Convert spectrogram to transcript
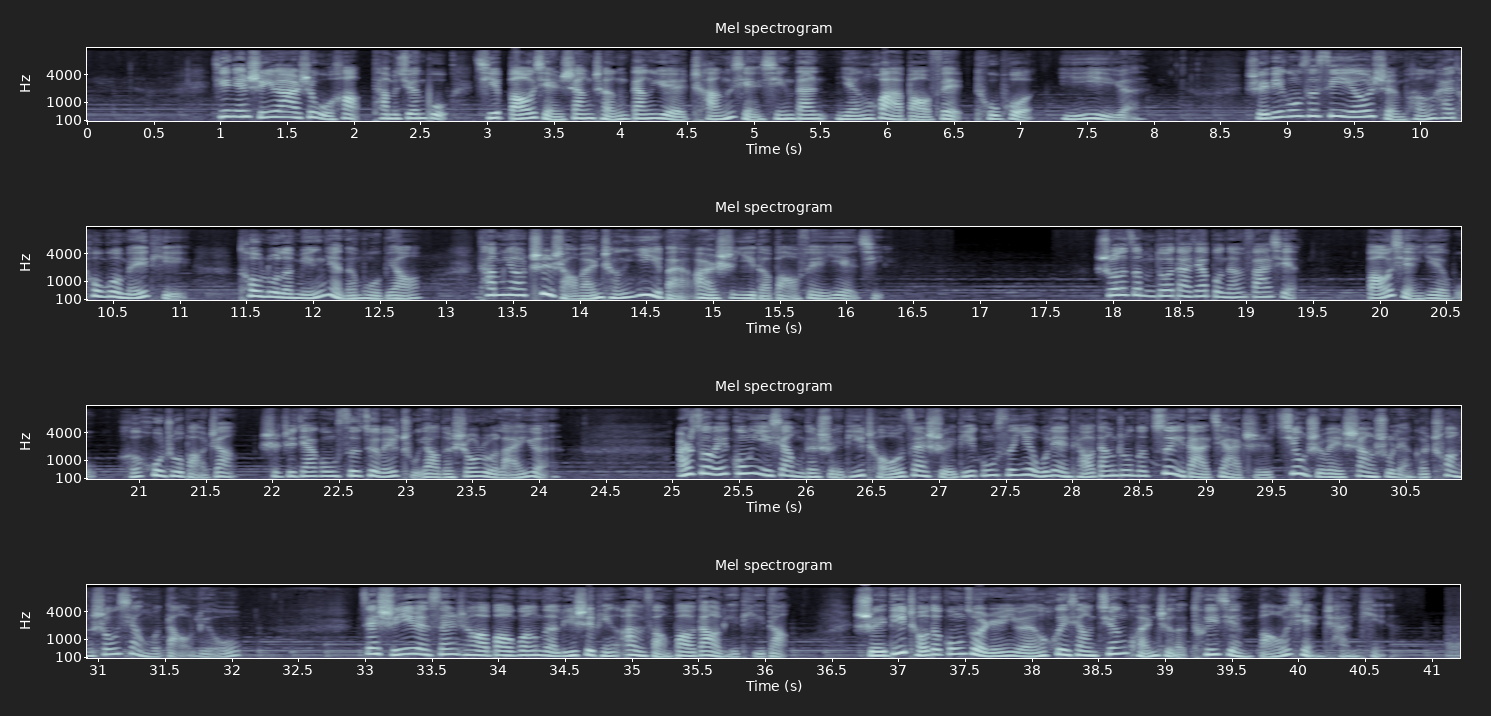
今年十一月二十五号，他们宣布其保险商城当月长险新单年化保费突破一亿元。水滴公司 CEO 沈鹏还透过媒体透露了明年的目标，他们要至少完成一百二十亿的保费业绩。说了这么多，大家不难发现，保险业务和互助保障是这家公司最为主要的收入来源。而作为公益项目的水滴筹，在水滴公司业务链条当中的最大价值，就是为上述两个创收项目导流。在十一月三十号曝光的黎世平暗访报道里提到，水滴筹的工作人员会向捐款者推荐保险产品。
